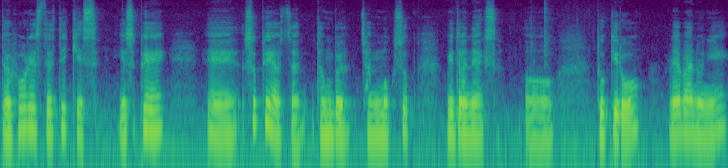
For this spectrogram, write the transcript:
The forest thickets 이게 숲의 에, 숲이에요. 진짜. 덤불, 잡목, 숲 with an 어, 도끼로 레바논이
